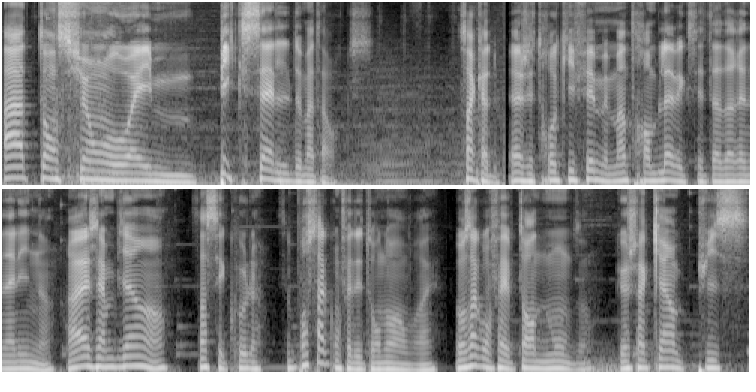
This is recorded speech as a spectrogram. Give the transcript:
Attention au aim pixel de Matarox. 5 à 2. Là, J'ai trop kiffé, mes mains tremblaient avec cette adrénaline. Ouais, j'aime bien. hein. Ça, c'est cool. C'est pour ça qu'on fait des tournois en vrai. C'est pour ça qu'on fait tant de monde. Que chacun puisse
